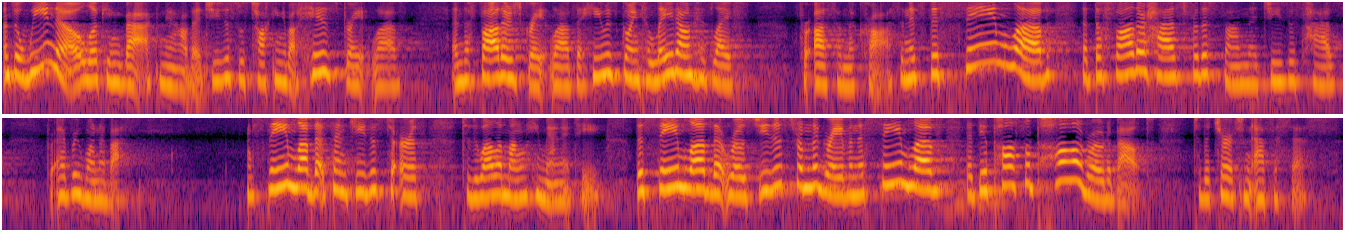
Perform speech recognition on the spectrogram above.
And so we know, looking back now, that Jesus was talking about his great love and the Father's great love, that he was going to lay down his life for us on the cross. And it's this same love that the Father has for the Son that Jesus has for every one of us. The same love that sent Jesus to earth to dwell among humanity the same love that rose Jesus from the grave, and the same love that the Apostle Paul wrote about to the church in Ephesus.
